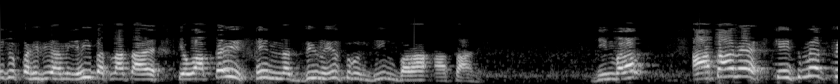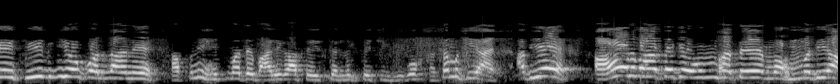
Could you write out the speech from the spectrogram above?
ये जो पहली हमें यही बतलाता है कि वाकई दिन दीन बड़ा आसान है। दीन बड़ा आसान है कि इसमें पेचीदगियों को अल्लाह ने अपनी हिकमत बालिगा से इसके अंदर पेचीदगी को खत्म किया है। अब ये और बात है कि उम्मत मोहम्मदिया,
